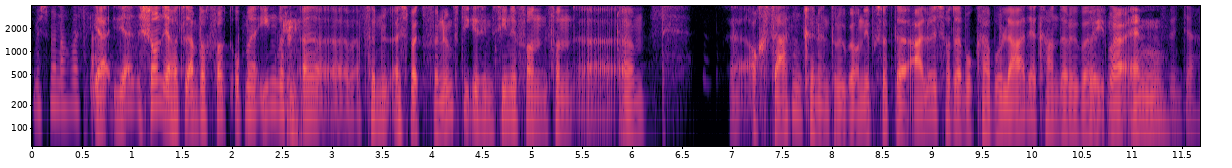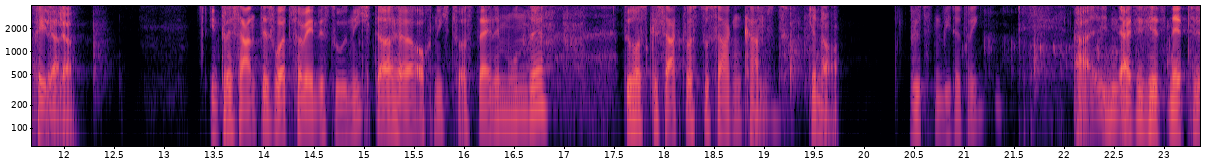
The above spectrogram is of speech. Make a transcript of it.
Müssen wir noch was sagen? ja, ja, schon, er hat einfach gefragt, ob man irgendwas äh, also Vernünftiges im Sinne von, von äh, ähm, äh, auch sagen können drüber. Und ich habe gesagt, der Alois hat ein Vokabular, der kann darüber Das reden. war ein Fehler. Fehler. Interessantes Wort verwendest du nicht, daher auch nicht aus deinem Munde. Du hast gesagt, was du sagen kannst. Genau. Würdest du ihn wieder trinken? Äh, Also es ist jetzt nicht äh,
